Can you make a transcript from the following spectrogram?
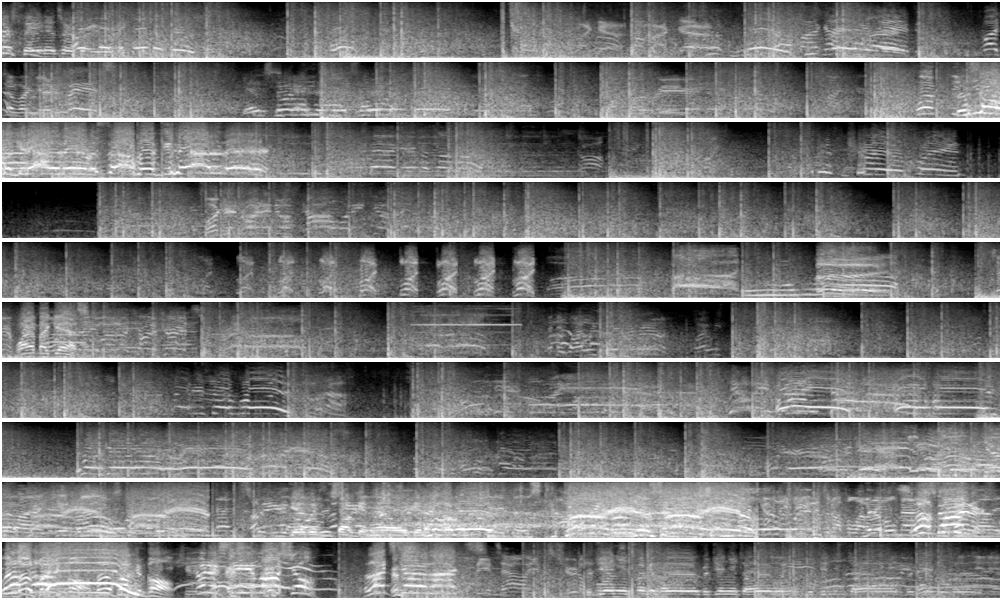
Bayonets, bayonets are priority. Oh my god, oh my god. Oh my god! Why'd you Oh my put God. your pants? Get started. Look, Masama, get out of there! Masama, get out of there! For real, please. We're getting right into him, Carl. What ain't you? Blood, blood, blood, blood, blood, blood, blood, blood, blood. Blood. Why am I gassed? Give him fucking hell, give him fucking hell. Well done! Well done! Low fucking ball! Low fucking ball! Good to see you, Marshall! Let's go, lads! The Italians shoot. Virginians fucking hell, Virginia hell, hold, hell, to hold,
